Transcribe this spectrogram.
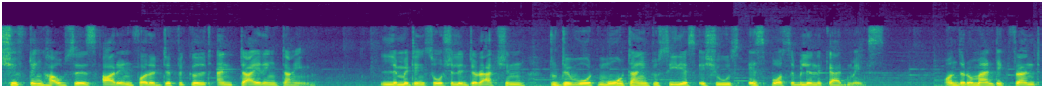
shifting houses are in for a difficult and tiring time. Limiting social interaction to devote more time to serious issues is possible in academics. On the romantic front,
